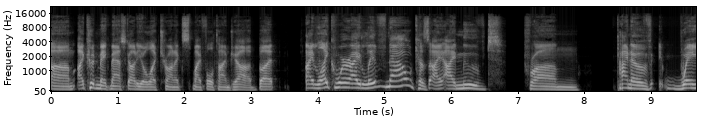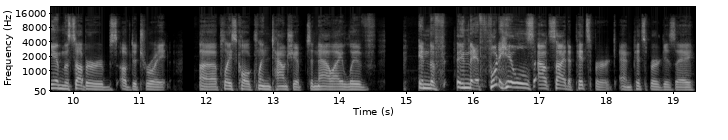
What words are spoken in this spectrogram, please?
um, I could make Mask Audio Electronics my full time job. But I like where I live now because I I moved from kind of way in the suburbs of Detroit, a place called Clinton Township, to now I live in the in the foothills outside of Pittsburgh, and Pittsburgh is a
